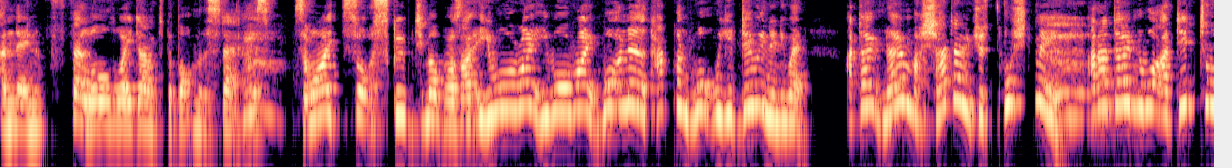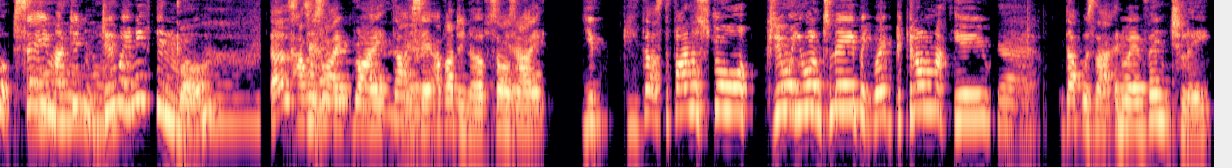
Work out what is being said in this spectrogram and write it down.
and then fell all the way down to the bottom of the stairs. so I sort of scooped him up. I was like, Are you all right? Are you all right? What on earth happened? What were you doing? And he went, I don't know. My shadow just pushed me, and I don't know what I did to upset him. I didn't do anything, Mum. That's I was like, right, that's it. I've had enough. So I was Yeah. like, you, you, that's the final straw. You can do what you want to me, but you ain't picking on Matthew. Yeah. That was that. Anyway, eventually,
